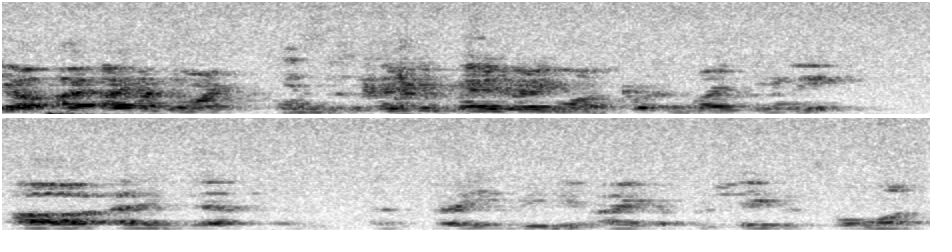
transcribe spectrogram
yeah, I, I have the microphone. So thank you very, very much for inviting me. Uh, and, Jeff, and, very, really, I appreciate it so much.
